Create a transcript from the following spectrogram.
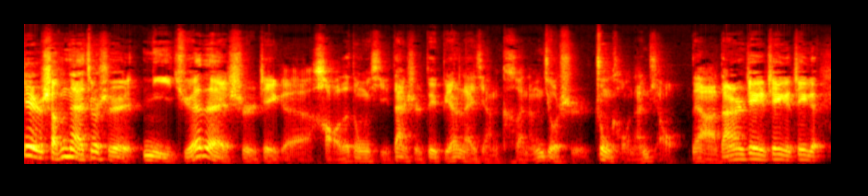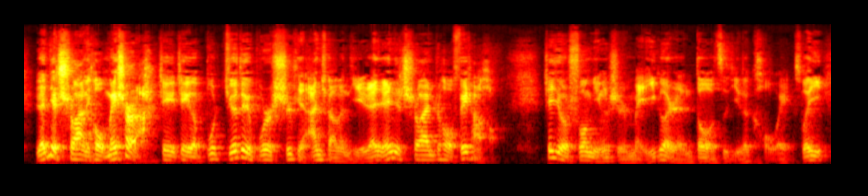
这是什么呢？就是你觉得是这个好的东西，但是对别人来讲，可能就是众口难调，对吧？当然，这个这个这个人家吃完了以后没事啊，这这个不绝对不是食品安全问题，人人家吃完之后非常好，这就说明是每一个人都有自己的口味，所以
